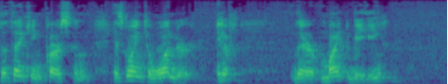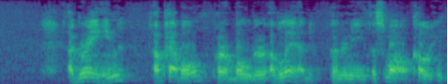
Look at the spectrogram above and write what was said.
the thinking person is going to wonder if there might be a grain, a pebble, or a boulder of lead underneath a small coating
